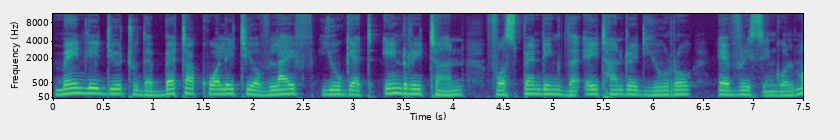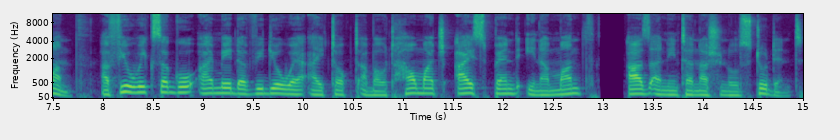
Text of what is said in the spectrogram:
mainly due to the better quality of life you get in return for spending the 800 euro every single month. A few weeks ago, I made a video where I talked about how much I spend in a month as an international student.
